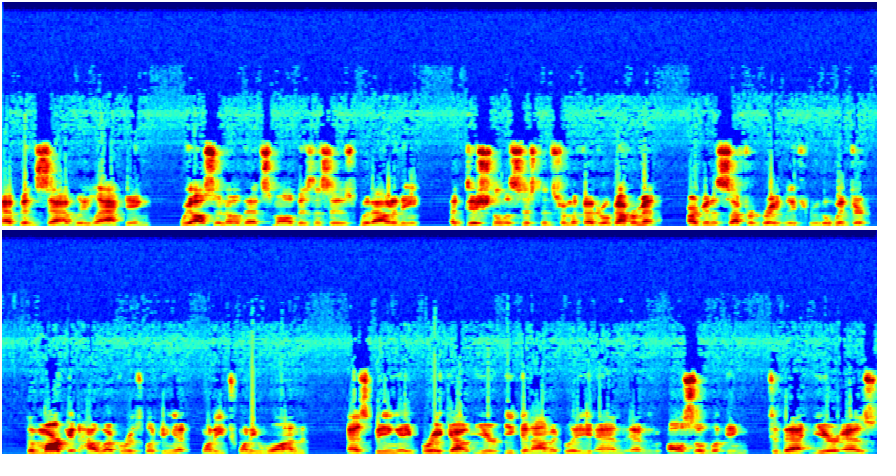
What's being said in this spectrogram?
have been sadly lacking. We also know that small businesses, without any additional assistance from the federal government, are going to suffer greatly through the winter. The market, however, is looking at 2021 as being a breakout year economically and, and also looking to that year as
